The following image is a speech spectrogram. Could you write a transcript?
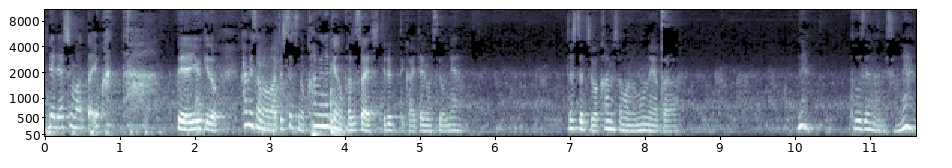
左足もあった。よかった。って言うけど神様は私たちの髪の毛の数さえ知ってるって書いてありますよね。私たちは神様のものやから。ね。当然なんですよね。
